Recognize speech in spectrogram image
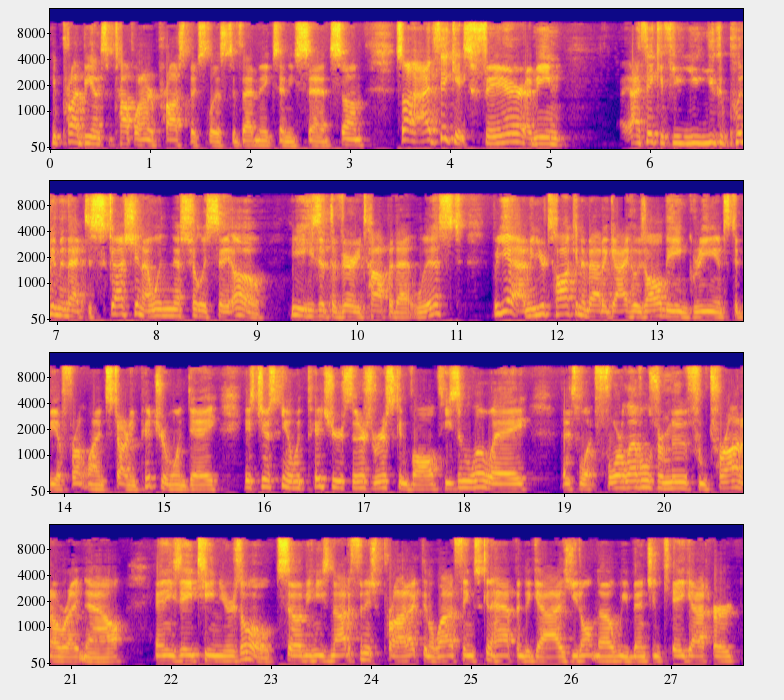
he'd probably be on some top 100 prospects list if that makes any sense. Um, so I think it's fair. I mean, I think if you, you, you could put him in that discussion, I wouldn't necessarily say, oh, he's at the very top of that list. But yeah, I mean, you're talking about a guy who's all the ingredients to be a frontline starting pitcher one day. It's just, you know, with pitchers, there's risk involved. He's in low A. That's what, four levels removed from Toronto right now. And he's 18 years old. So, I mean, he's not a finished product, and a lot of things can happen to guys. You don't know. We mentioned Kay got hurt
